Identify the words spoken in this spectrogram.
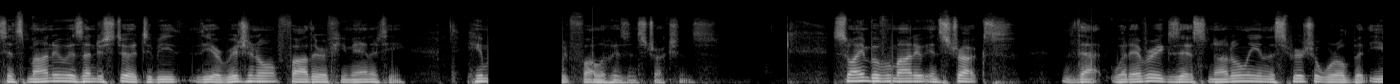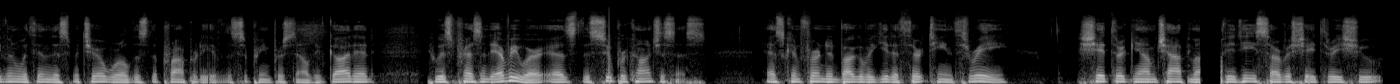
Since Manu is understood to be the original father of humanity, humans would follow his instructions. Swami Manu instructs that whatever exists, not only in the spiritual world, but even within this material world, is the property of the Supreme Personality of Godhead, who is present everywhere as the super consciousness. As confirmed in Bhagavad Gita 13.3, Kshetra Gyam Chapi Vidhi Sarva Kshetrishu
